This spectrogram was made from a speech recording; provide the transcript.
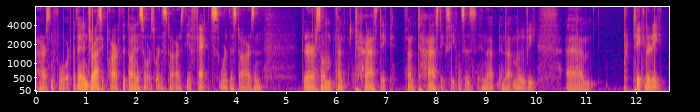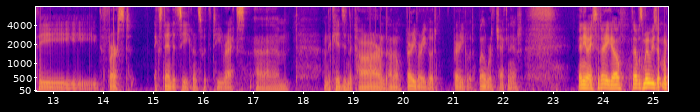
Harrison Ford. But then in Jurassic Park, the dinosaurs were the stars, the effects were the stars, and there are some fantastic, fantastic sequences in that in that movie. Um, particularly the the first extended sequence with the T Rex um, and the kids in the car, and I know very very good, very good, well worth checking out. Anyway, so there you go. That was movies with my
